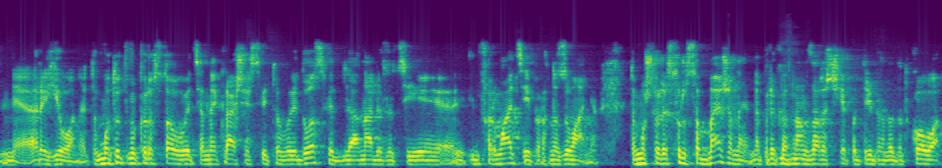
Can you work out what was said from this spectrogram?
е, регіони. Тому тут використовується найкращий світовий досвід для аналізу цієї інформації і прогнозування, тому що ресурс обмежений. Наприклад, нам зараз ще потрібно додатково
